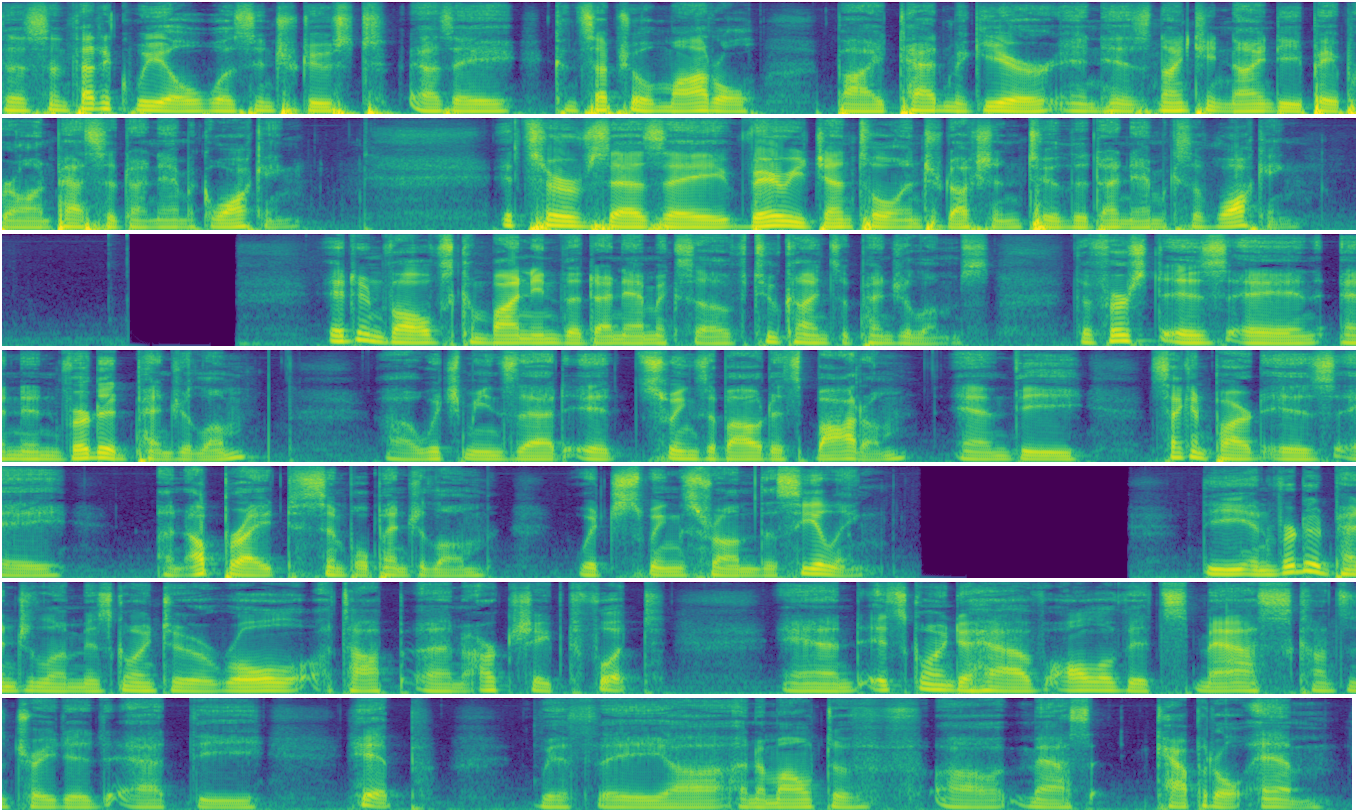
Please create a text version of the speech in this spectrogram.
The synthetic wheel was introduced as a conceptual model by Tad McGeer in his 1990 paper on passive dynamic walking. It serves as a very gentle introduction to the dynamics of walking. It involves combining the dynamics of two kinds of pendulums. The first is an, an inverted pendulum, uh, which means that it swings about its bottom, and the second part is a an upright simple pendulum, which swings from the ceiling. The inverted pendulum is going to roll atop an arc-shaped foot, and it's going to have all of its mass concentrated at the hip with a, uh, an amount of uh, mass capital M.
